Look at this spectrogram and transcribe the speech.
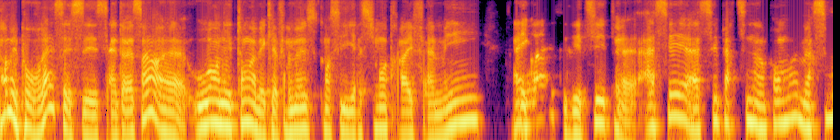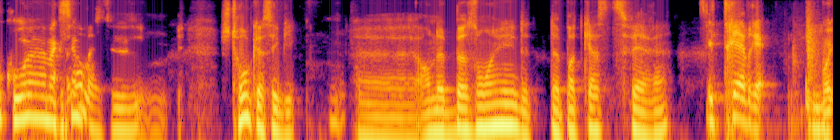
Non, mais pour vrai, c'est- intéressant. Euh, où en est-on avec la fameuse conciliation travail-famille? C'est des titres euh, assez, assez pertinents pour moi. Merci beaucoup, euh, Maxime. Non, mais c'est- je trouve que c'est bien. Euh, on a besoin de, de podcasts différents. C'est très vrai. Oui.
